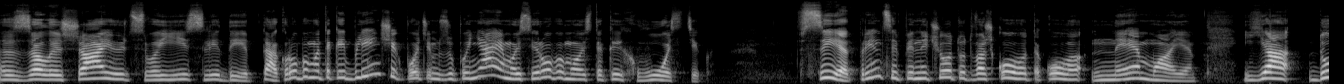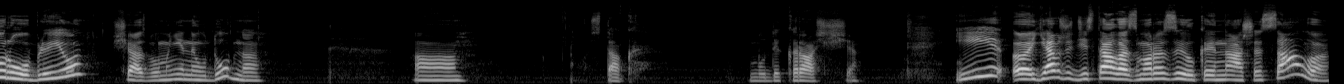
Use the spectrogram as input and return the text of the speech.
е, залишають свої сліди. Так, робимо такий блінчик, потім зупиняємось і робимо ось такий хвостик. Все, в принципі, нічого тут важкого такого немає. Я дороблюю. Зараз, бо мені неудобно. А, ось так буде краще. І е, я вже дістала з морозилки наше сало.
